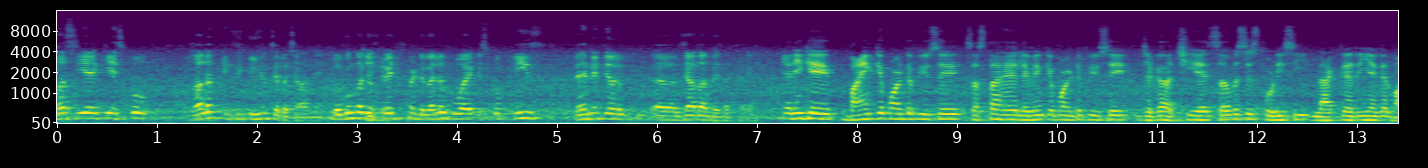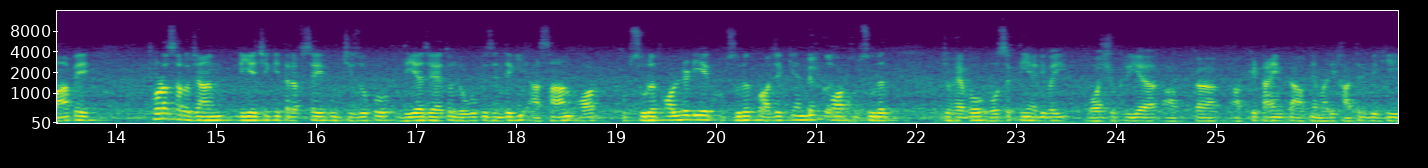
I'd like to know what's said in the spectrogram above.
बस ये है कि इसको गलत एग्जीक्यूशन से बचा लें। लोगों का जो। फेथ इसमें डेवलप हुआ है इसको प्लीज़ रहने दें और ज़्यादा बेहतर करें। यानी कि बाइंग के पॉइंट ऑफ़ व्यू से सस्ता है लिविंग के पॉइंट ऑफ़ व्यू से जगह अच्छी है सर्विसेज़ थोड़ी सी लैक कर रही हैं। अगर वहाँ पे थोड़ा सा रुझान डीएचए की तरफ़ से उन चीज़ों को दिया जाए तो लोगों की ज़िंदगी आसान और खूबसूरत ऑलरेडी एक खूबसूरत प्रोजेक्ट के अंदर बिल्कुल। और खूबसूरत जो है वो हो सकती हैं। अली भाई, बहुत शुक्रिया आपका, आपके टाइम का, आपने हमारी खातिर भी की,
